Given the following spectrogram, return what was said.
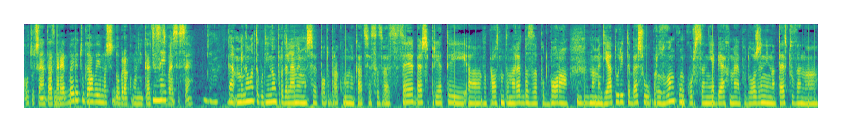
уточнена тази наредба или тогава имаше добра комуникация Не, с ВСС? Да. да, миналата година определено имаше по-добра комуникация с ВСС. Беше прията и а, въпросната наредба за подбора mm-hmm. на медиаторите. Беше образован конкурса. Ние бяхме подложени на тестове на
